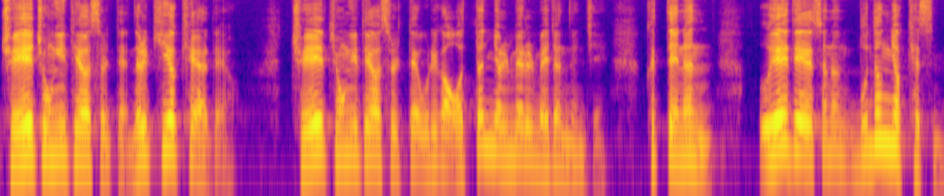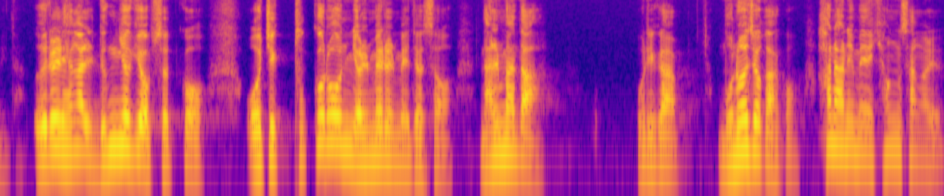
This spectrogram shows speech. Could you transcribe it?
죄의 종이 되었을 때 늘 기억해야 돼요. 죄의 종이 되었을 때 우리가 어떤 열매를 맺었는지 그때는 의에 대해서는 무능력했습니다. 의를 행할 능력이 없었고 오직 부끄러운 열매를 맺어서 날마다 우리가 무너져가고 하나님의 형상을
